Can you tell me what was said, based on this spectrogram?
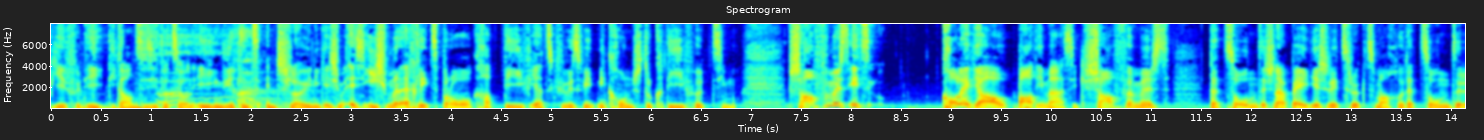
Bier für die, die ganze Situation irgendwie zu entschleunigen. Es ist, es ist mir ein bisschen zu provokativ. Ich habe das Gefühl, es wird nicht konstruktiv heute, Simon. Schaffen wir es jetzt, kollegial, bodymässig, schaffen wir es, den Zunder, schnell beide einen Schritt zurück zu machen und den Zunder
